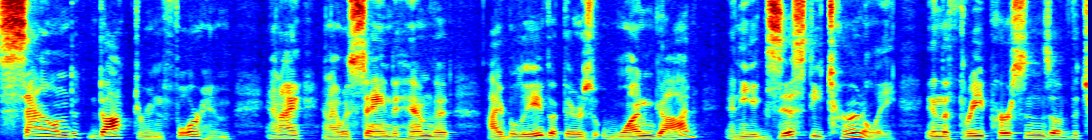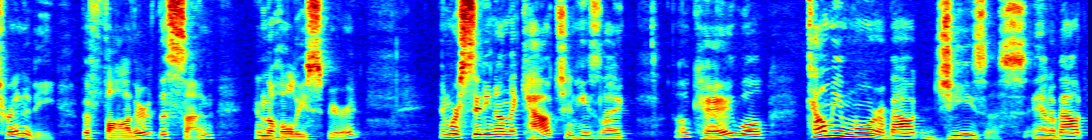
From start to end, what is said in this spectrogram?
sound doctrine for him. And I, and I was saying to him that I believe that there's one God and he exists eternally in the three persons of the Trinity the Father, the Son, and the Holy Spirit. And we're sitting on the couch, and he's like, Okay, well, tell me more about Jesus and about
